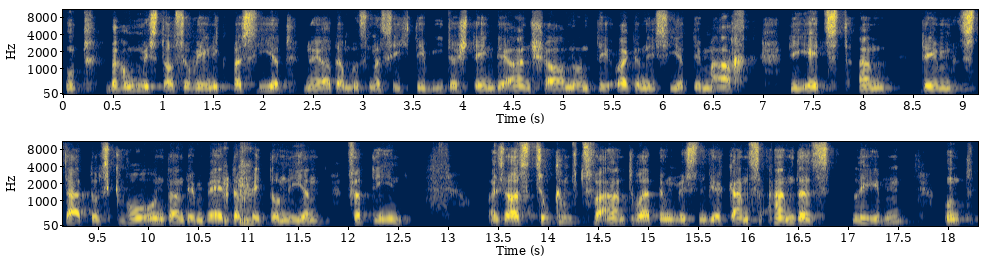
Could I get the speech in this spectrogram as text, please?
Und warum ist da so wenig passiert? Naja, da muss man sich die Widerstände anschauen und die organisierte Macht, die jetzt an dem Status quo und an dem Weiterbetonieren verdient. Also aus Zukunftsverantwortung müssen wir ganz anders leben. Und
